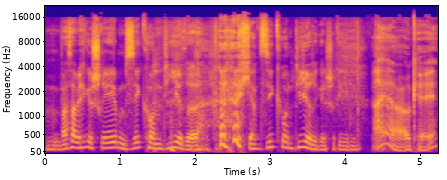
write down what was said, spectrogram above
was habe ich geschrieben? Sekundiere. ich habe Sekundiere geschrieben. Ah ja, okay.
